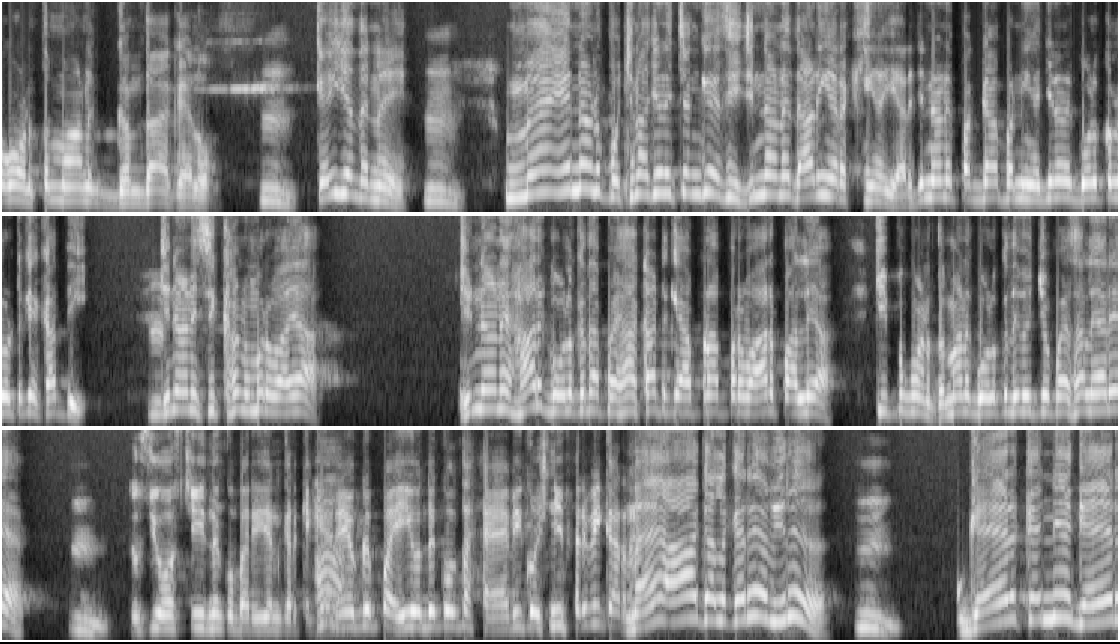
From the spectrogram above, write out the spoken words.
ਭਗਵੰਤ ਮਾਨ ਗੰਦਾ ਕਹਿ ਲੋ ਕਹੀ ਜਾਂਦੇ ਨੇ। ਮੈਂ ਇਹਨਾਂ ਨੂੰ ਪੁੱਛਣਾ ਜਿਹੜੇ ਚੰਗੇ ਸੀ ਜਿਨ੍ਹਾਂ ਨੇ ਦਾੜੀਆਂ ਰੱਖੀਆਂ ਯਾਰ ਜਿਨ੍ਹਾਂ ਨੇ ਪੱਗਾਂ ਬੰਨੀਆਂ ਜਿਨ੍ਹਾਂ ਨੇ ਗੁਲਕ ਲੁੱਟ ਕੇ ਖਾਧੀ ਜਿਨ੍ਹਾਂ ਨੇ ਸਿੱਖਾਂ ਨੂੰ ਮਰਵਾਇਆ ਜਿਨ੍ਹਾਂ ਨੇ ਹਰ ਗੋਲਕ ਦਾ ਪੈਸਾ ਕੱਢ ਕੇ ਆਪਣਾ ਪਰਿਵਾਰ ਪਾਲਿਆ ਕੀ ਭਗਵੰਤ ਮਾਨ ਗੋਲਕ ਦੇ ਵਿੱਚੋਂ ਪੈਸਾ ਲੈ ਰਿਹਾ? ਤੁਸੀਂ ਉਸ ਚੀਜ਼ ਨੂੰ ਕੰਪੈਰੀਜ਼ਨ ਕਰਕੇ ਕਹਿ ਰਹੇ ਹੋ ਕਿ ਭਾਈ ਉਹਦੇ ਕੋਲ ਤਾਂ ਹੈ ਵੀ ਕੁਝ ਨਹੀਂ ਫਿਰ ਵੀ ਕਰਨਾ। ਮੈਂ ਆਹ ਗੱਲ ਕਰ ਰਿਹਾ ਵੀਰ। ਗੈਰ ਕਹਿੰਦੇ ਆ, ਗੈਰ।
